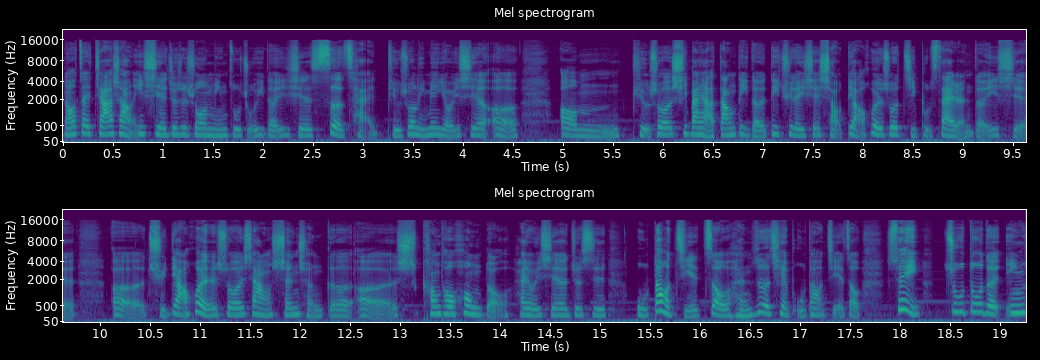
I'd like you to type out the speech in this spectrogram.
然后再加上一些就是说民族主义的一些色彩，比如说里面有一些呃嗯，比如说西班牙当地的地区的一些小调，或者说吉普赛人的一些呃曲调，或者说像生辰歌呃。Canto Hondo，还有一些就是舞蹈节奏很热切，舞蹈节奏，所以诸多的因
